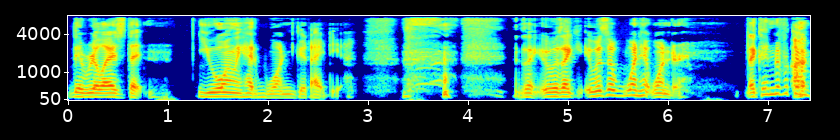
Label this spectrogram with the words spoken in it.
they realized that you only had one good idea. like it was like it was a one hit wonder. Like they've never come.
